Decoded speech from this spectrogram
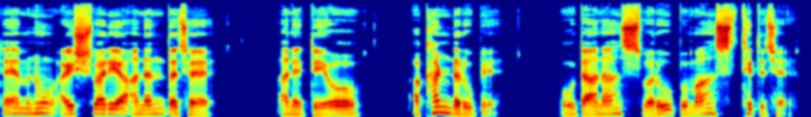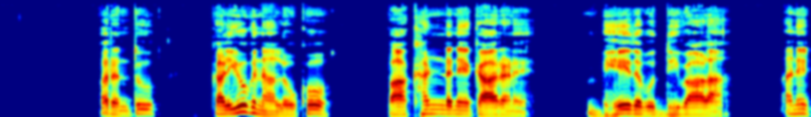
તેમનું ઐશ્વર્ય અનંત છે અને તેઓ અખંડ રૂપે પોતાના સ્વરૂપમાં સ્થિત છે. પરંતુ કળિયુગના લોકો પાખંડને કારણે ભેદબુદ્ધિવાળા અને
